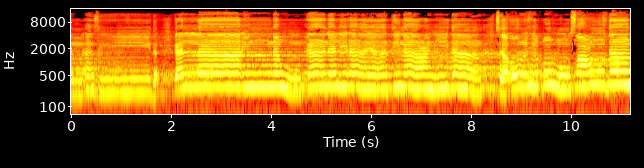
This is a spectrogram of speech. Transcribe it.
أن أزيد كلا إنه كان لآياتنا عنيدا سأرهقه صعودا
